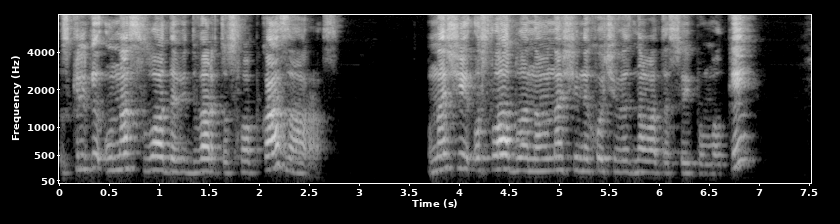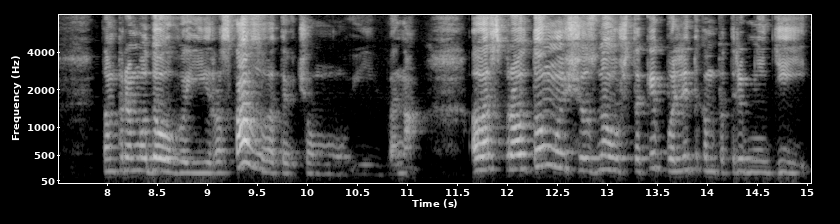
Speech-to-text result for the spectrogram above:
Оскільки у нас влада відверто слабка зараз, вона ще й ослаблена, вона ще не хоче визнавати свої помилки. Там прямо довго їй розказувати, в чому її вина. Але справа в тому, що знову ж таки політикам потрібні дії.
